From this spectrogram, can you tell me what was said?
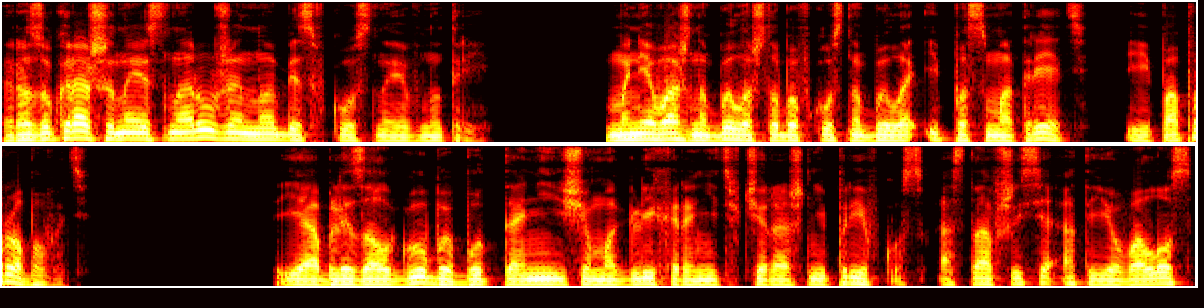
Разукрашенные снаружи, но безвкусные внутри. Мне важно было, чтобы вкусно было и посмотреть, и попробовать. Я облизал губы, будто они еще могли хранить вчерашний привкус, оставшийся от ее волос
